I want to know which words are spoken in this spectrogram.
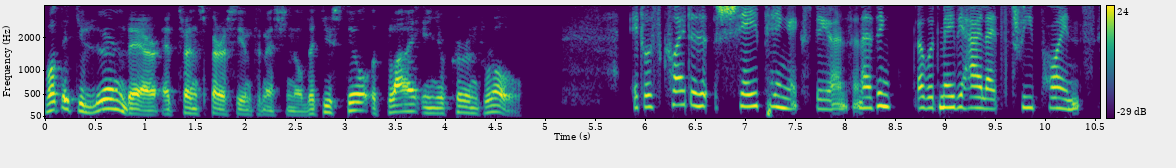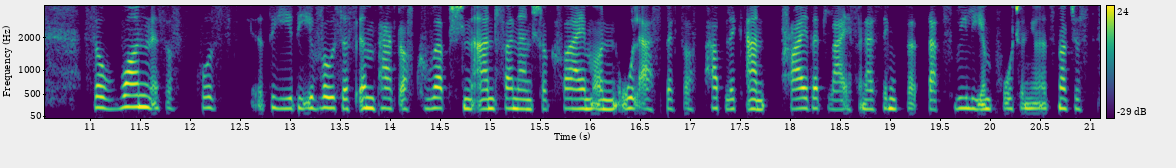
What did you learn there at Transparency International that you still apply in your current role? It was quite a shaping experience, and I think I would maybe highlight three points. So, one is, of course, the, the erosive impact of corruption and financial crime on all aspects of public and private life. And I think that that's really important. You know, it's not just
